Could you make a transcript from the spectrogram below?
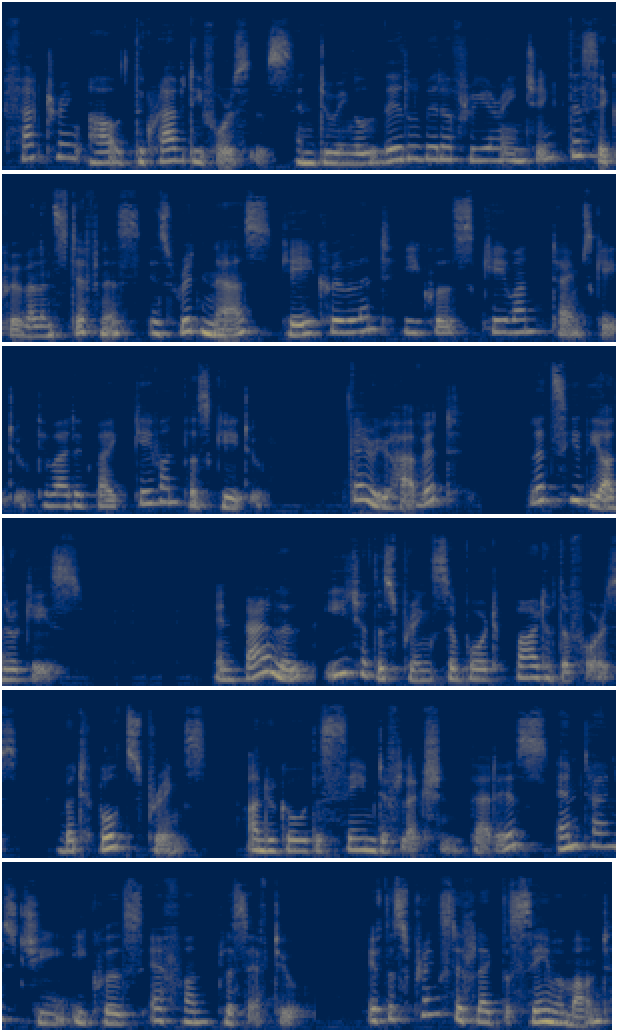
Factoring out the gravity forces and doing a little bit of rearranging, this equivalent stiffness is written as k equivalent equals k1 times k2 divided by k1 plus k2. There you have it. Let's see the other case. In parallel, each of the springs support part of the force, but both springs undergo the same deflection, that is, m times g equals f1 plus f2. If the springs deflect the same amount,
